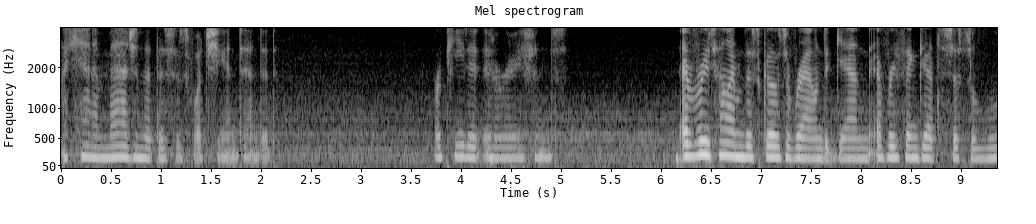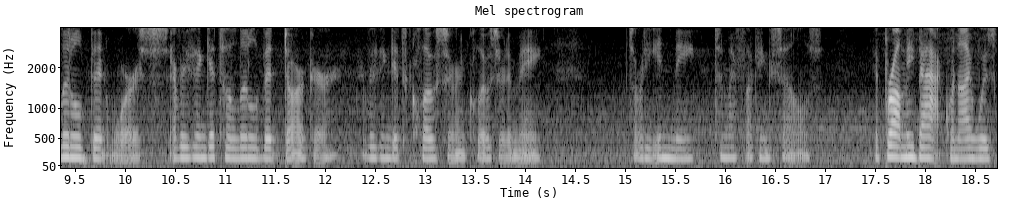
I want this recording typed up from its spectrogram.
I can't imagine that this is what she intended. Repeated iterations. Every time this goes around again, everything gets just a little bit worse. Everything gets a little bit darker. Everything gets closer and closer to me. It's already in me. In my fucking cells. It brought me back when I was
